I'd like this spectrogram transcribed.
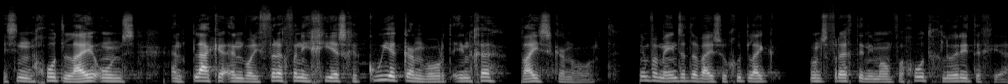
Jy sien God lei ons in plekke in waar die vrug van die Gees gekweek kan word en gewys kan word. Nie om vir mense te wys hoe goed lyk ons vrugte nie, maar om vir God glorie te gee.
